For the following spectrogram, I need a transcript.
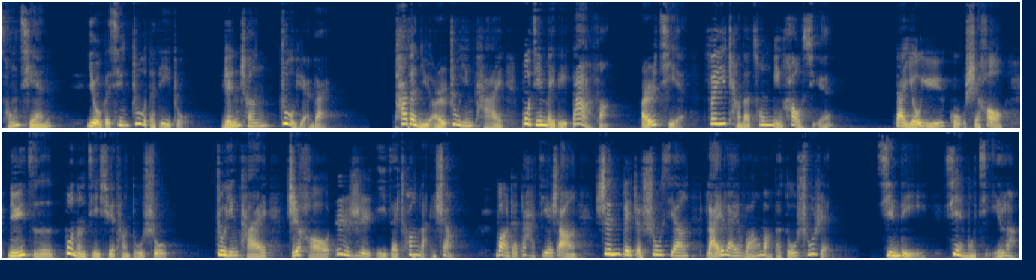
从前有个姓祝的地主，人称祝员外。他的女儿祝英台不仅美丽大方，而且非常的聪明好学。但由于古时候女子不能进学堂读书，祝英台只好日日倚在窗栏上，望着大街上身背着书箱来来往往的读书人，心里羡慕极了。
